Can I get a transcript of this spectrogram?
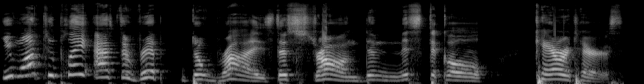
You want to play as the rip, the rise, the strong, the mystical characters.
